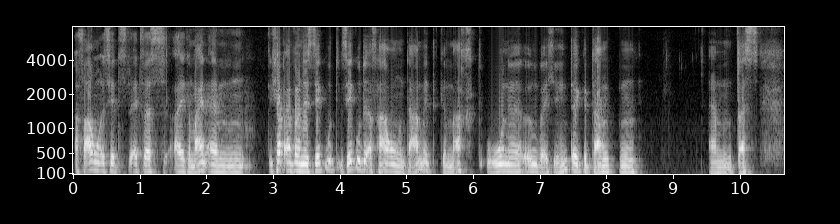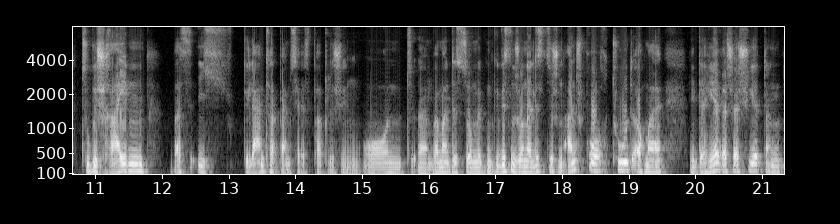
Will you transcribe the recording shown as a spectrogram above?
Erfahrung ist jetzt etwas allgemein. Ähm, ich habe einfach eine sehr, gut, sehr gute Erfahrung damit gemacht, ohne irgendwelche Hintergedanken, ähm, das zu beschreiben, was ich gelernt habe beim Self-Publishing. Und äh, wenn man das so mit einem gewissen journalistischen Anspruch tut, auch mal hinterher recherchiert, dann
